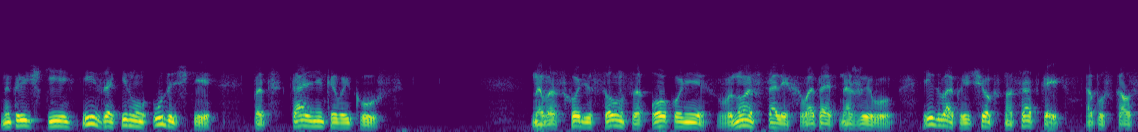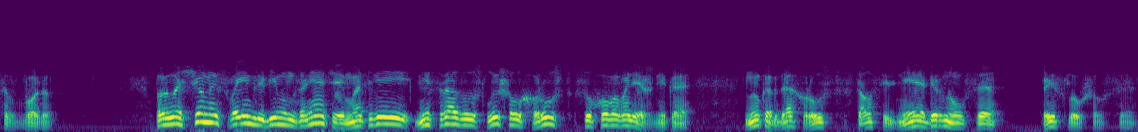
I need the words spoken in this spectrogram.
на крючки и закинул удочки под тальниковый куст. На восходе солнца окуни вновь стали хватать наживу, едва крючок с насадкой опускался в воду. Поглощенный своим любимым занятием, Матвей не сразу услышал хруст сухого валежника, но когда хруст стал сильнее, обернулся, прислушался.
